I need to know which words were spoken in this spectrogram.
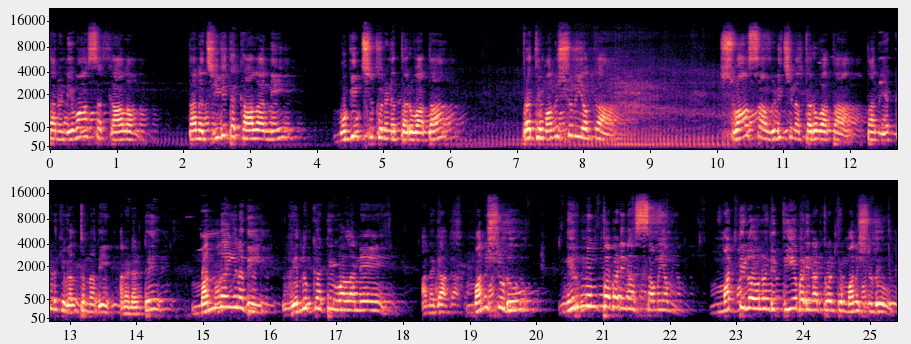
తన నివాస కాలం తన జీవిత కాలాన్ని ముగించుకున్న తరువాత ప్రతి మనుషుని యొక్క శ్వాస విడిచిన తరువాత తాను ఎక్కడికి వెళ్తున్నది అని అంటే మన్నైనది వెనుకటి వల్లనే అనగా మనుషుడు నిర్మింపబడిన సమయం మట్టిలో నుండి తీయబడినటువంటి మనుషుడు.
